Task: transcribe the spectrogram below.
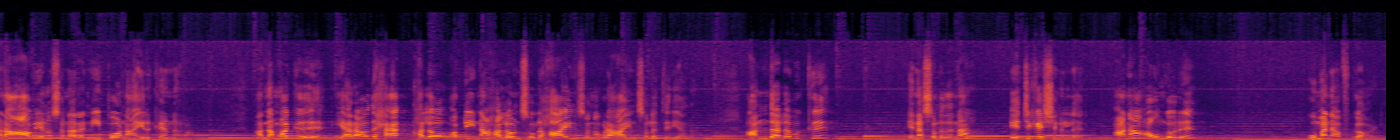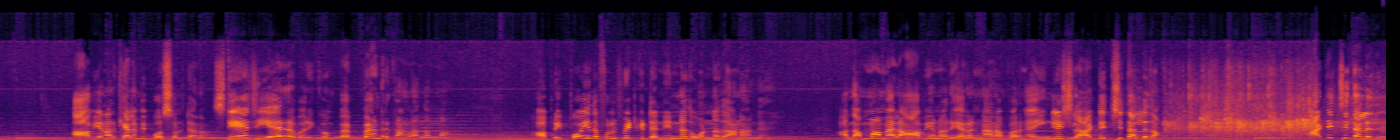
ஆனால் ஆவியானவர் சொன்னார நீ போ நான் இருக்கேன்னுறான் அந்த அம்மாக்கு யாராவது ஹே ஹலோ அப்படின்னா ஹலோன்னு சொல்லு ஹாய்ன்னு சொன்னால் கூட ஹாய்ன்னு சொல்ல தெரியாதான் அந்த அளவுக்கு என்ன சொல்லுதுன்னா எஜுகேஷன் இல்லை. ஆனால் அவங்க ஒரு உமன் ஆஃப் காட் ஆவியானவர் கிளம்பி போக சொல்லிட்டாராம். ஸ்டேஜ் ஏறுற வரைக்கும் வெப்பான் இருக்காங்களா அந்த அம்மா? அப்படி போய் இந்த ஃபுல்ஃபிட் கிட்ட நின்னது ஒன்று தான் நாங்கள் அந்த அம்மா மேலே ஆவியானவர் இறங்குனாரா பாருங்க. இங்கிலீஷில் அடிச்சு தள்ளுதான். அடிச்சு தள்ளுது.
